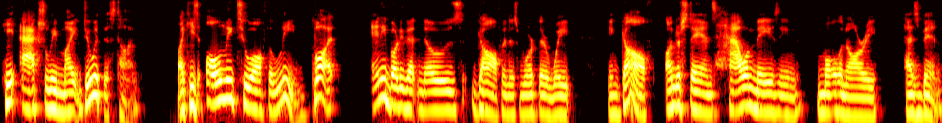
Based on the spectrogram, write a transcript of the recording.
he actually might do it this time. Like he's only two off the lead. But anybody that knows golf and is worth their weight in golf understands how amazing Molinari has been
